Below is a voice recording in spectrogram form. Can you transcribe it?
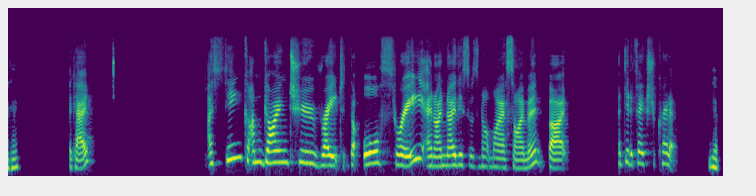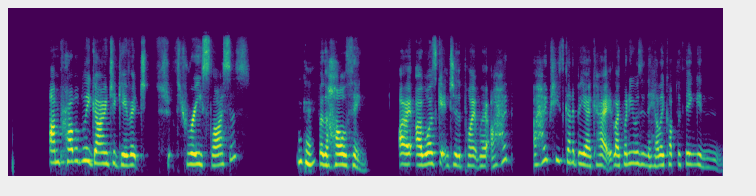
Okay. Okay. I think I'm going to rate the all three, and I know this was not my assignment, but I did it for extra credit. Yep. I'm probably going to give it three slices Okay. for the whole thing. I, I was getting to the point where I hope I hope she's going to be okay. Like when he was in the helicopter thing in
